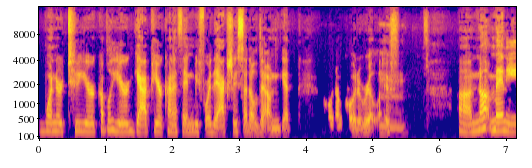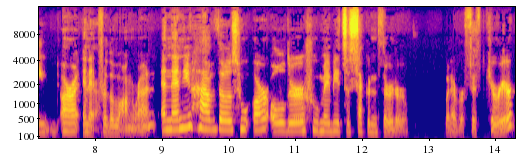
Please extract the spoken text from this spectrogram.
one or two year, couple year gap year kind of thing before they actually settle down and get quote unquote a real life. Mm, Uh, not many are in Okay. it for the long run. And then you have those who are older, who maybe it's a second, third, or whatever fifth career,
